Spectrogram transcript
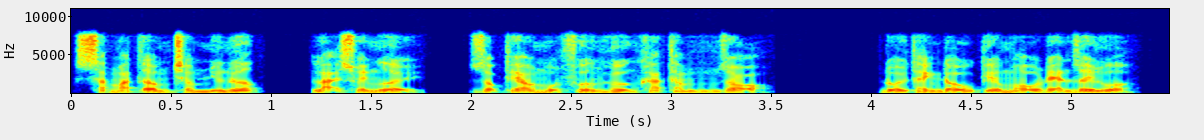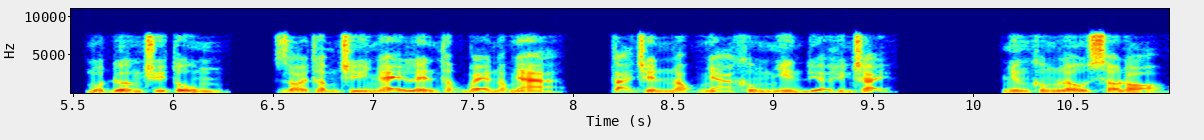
sắc mặt âm trầm như nước, lại xoay người, dọc theo một phương hướng khác thăm dò đổi thành đầu kia màu đen dây lụa, một đường truy tung, roi thậm chí nhảy lên thấp bé nóc nhà, tại trên nóc nhà không nhìn địa hình chạy. Nhưng không lâu sau đó,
